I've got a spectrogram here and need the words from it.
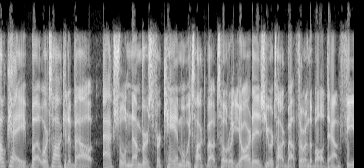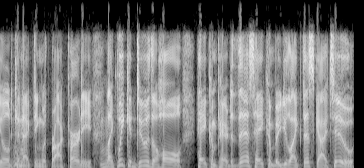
okay, but we're talking about actual numbers for Cam, and we talk about total yardage. You were talking about throwing the ball downfield, Mm-hmm. connecting with Brock Purdy. Like we could do the whole, hey, compared to this, hey, compare you like this guy too.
